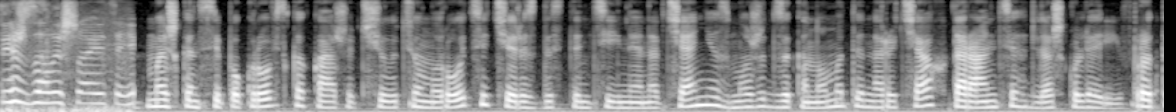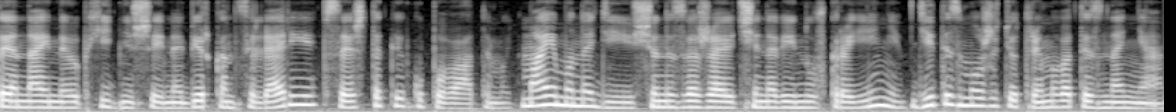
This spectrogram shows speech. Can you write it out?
теж залишається. Мешканці Покровська кажуть, що у цьому році через дистанційне навчання зможуть зекономити на речах та ранцях для школярів. Проте найнеобхідніший набір канцелярії все ж таки купуватимуть. Маємо надію, що незважаючи на війну в країні, діти зможуть отримувати знання,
